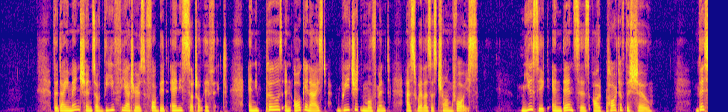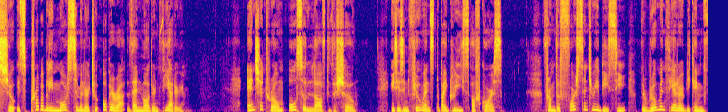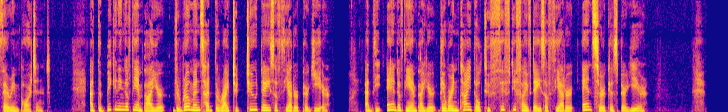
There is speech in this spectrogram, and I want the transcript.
The dimensions of these theaters forbid any subtle effect, and impose an organized, rigid movement as well as a strong voice. Music and dances are part of the show. This show is probably more similar to opera than modern theater. Ancient Rome also loved the show. It is influenced by Greece, of course. From the 4th century BC, the Roman theater became very important. At the beginning of the empire, the Romans had the right to two days of theater per year. At the end of the empire, they were entitled to 55 days of theater and circus per year.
